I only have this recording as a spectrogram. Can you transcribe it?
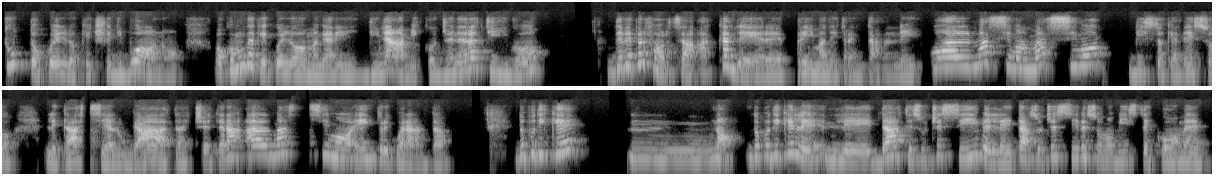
tutto quello che c'è di buono o comunque che quello magari dinamico, generativo, deve per forza accadere prima dei 30 anni o al massimo, al massimo, visto che adesso l'età si è allungata, eccetera, al massimo entro i 40. Dopodiché, mh, mm, no, dopodiché le, le date successive, le età successive sono viste come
